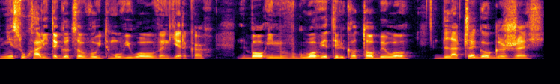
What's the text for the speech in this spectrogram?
nie słuchali tego, co wójt mówił o Węgierkach, bo im w głowie tylko to było, dlaczego Grześ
